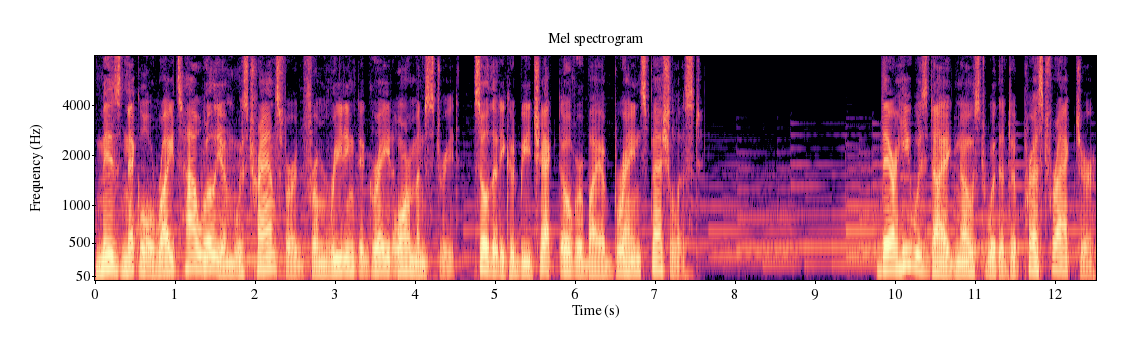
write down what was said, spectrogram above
Ms. Nicholl writes how William was transferred from Reading to Great Ormond Street so that he could be checked over by a brain specialist. There he was diagnosed with a depressed fracture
